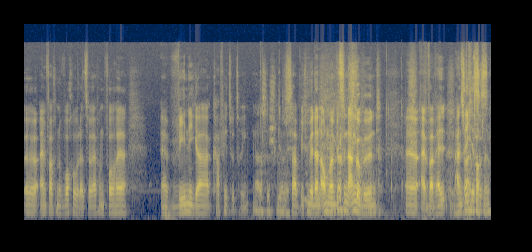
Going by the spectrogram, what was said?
äh, einfach eine Woche oder zwei Wochen vorher äh, weniger Kaffee zu trinken. Ja, das ist schwierig. Das habe ich mir dann auch mal ein bisschen angewöhnt. Äh, einfach, weil an sich einfach, ist das, ne?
